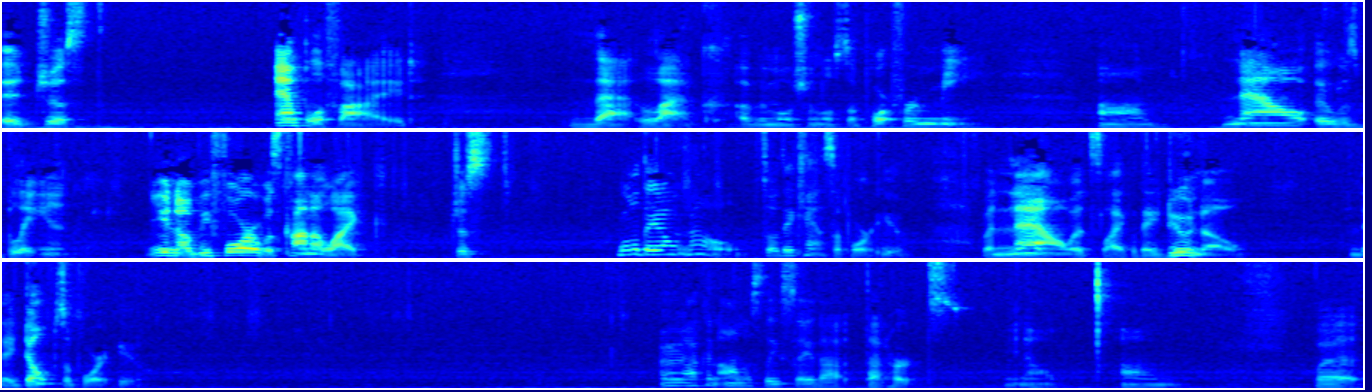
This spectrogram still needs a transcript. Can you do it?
it just amplified that lack of emotional support for me. Um, now it was blatant. You know, before it was kind of like just, well, they don't know, so they can't support you. But now it's like they do know, and they don't support you. And I can honestly say that that hurts, you know. Um, but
